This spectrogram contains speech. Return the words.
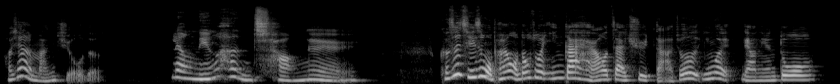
好像也蛮久的，两年很长哎、欸。可是其实我朋友都说应该还要再去打，就是因为两年多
